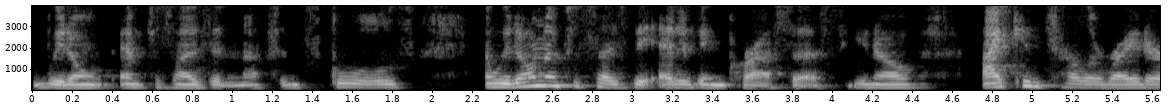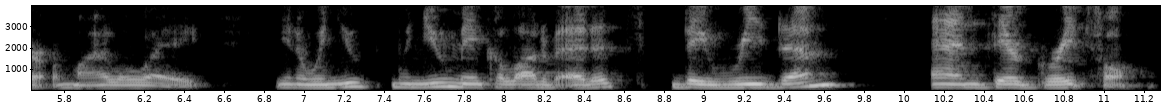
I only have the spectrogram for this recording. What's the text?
we don't emphasize it enough in schools and we don't emphasize the editing process you know? I can tell a writer a mile away you know when you when you make a lot of edits they read them and they're grateful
